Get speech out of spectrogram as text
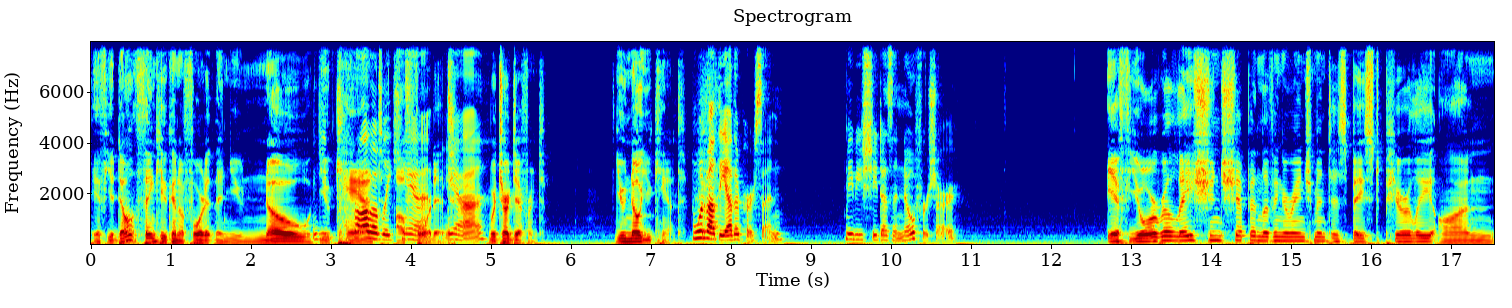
If you don't think you can afford it, then you know you, can't probably can't. afford it. Yeah. Which are different. You know you can't. What about the other person? Maybe she doesn't know for sure. If your relationship and living arrangement is based purely on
